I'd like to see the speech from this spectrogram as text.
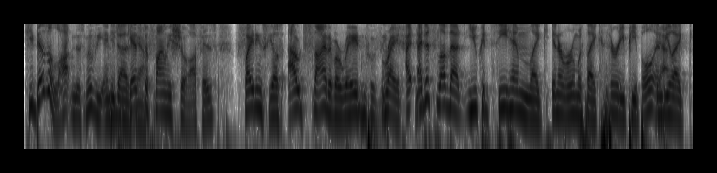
he does a lot in this movie, and He he, does, gets yeah. to finally show off his fighting skills outside of a raid movie. Right. I, I just love that you could see him like in a room with like 30 people and Yeah. be like,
